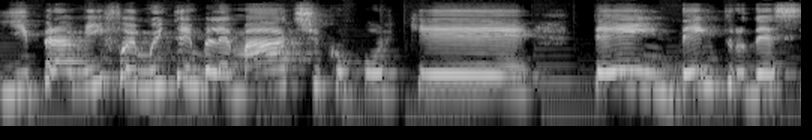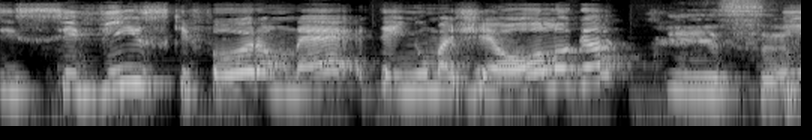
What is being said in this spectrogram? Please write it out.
E para mim foi muito emblemático porque tem dentro desses civis que foram, né, tem uma geóloga. Isso. E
